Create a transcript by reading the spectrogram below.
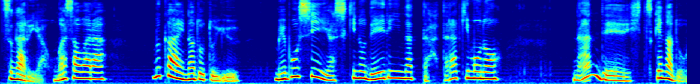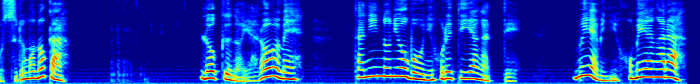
津軽や小笠原向井などというめぼしい屋敷の出入りになった働き者なんでしつけなどをするものか。六の野郎め他人の女房に惚れていやがってむやみに褒めやがら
